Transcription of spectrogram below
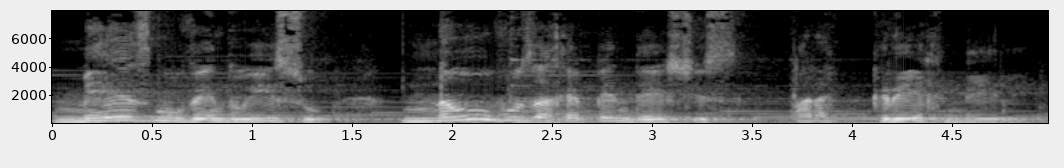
mesmo vendo isso, não vos arrependestes para crer nele.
